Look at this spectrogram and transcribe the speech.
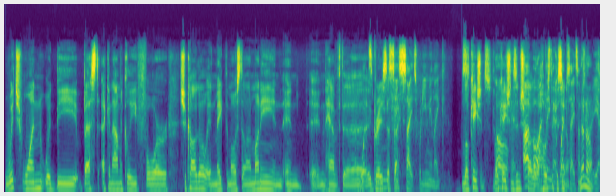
Which one would be best economically for Chicago and make the most amount of money and and and have the What's- greatest when you say effect? sites, what do you mean? Like locations, locations okay. in Chicago Oh, oh, that host the casino. websites. No, no, sorry, yeah.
